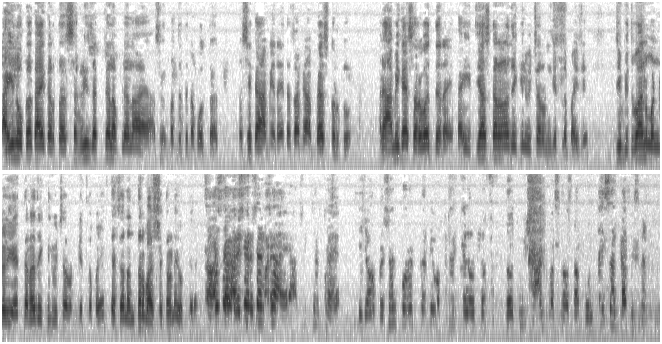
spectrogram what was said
काही लोक काय करतात सगळी जक्कल आपल्याला असं पद्धतीनं बोलतात. तसे काय आम्ही नाही. त्याचा आम्ही अभ्यास करतो. आणि आम्ही काय सर्वज्ञ नाही. काही इतिहासकारांना देखील विचारून घेतलं पाहिजे. जी विद्वान मंडळी आहेत त्यांना देखील विचारून घेतलं पाहिजे. त्याच्यानंतर भाष्य करणं योग्य नाही साहेब, अशी चर्चा आहे अशी चर्चा आहे की जेव्हा प्रशांत कोरटकरने वक्तव्य केलं होतं तेव्हा तुम्ही शांत बसला होता कोणताही सरकार दिसला नाही.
